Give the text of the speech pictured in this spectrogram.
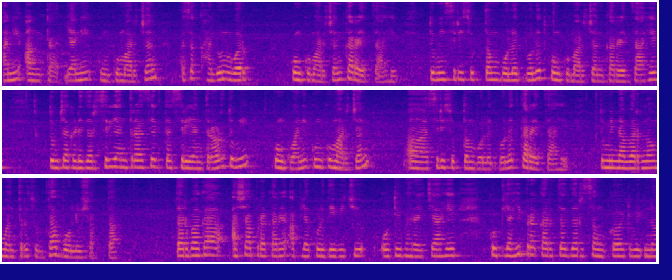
आणि अंगठा याने कुंकुमार्चन असं खालून वर कुंकुमार्चन करायचं आहे. तुम्ही श्रीसुक्तम बोलत बोलत कुंकुमार्चन करायचं आहे. तुमच्याकडे जर श्रीयंत्र असेल तर श्रीयंत्रावर तुम्ही कुंकवाने कुंकुमार्चन श्रीसुक्तम बोलत बोलत करायचं आहे. तुम्ही नवरनव मंत्रसुद्धा बोलू शकता. तर बघा अशा प्रकारे आपल्या कुळदेवीची ओटी भरायची आहे. कुठल्याही प्रकारचं जर संकट विघ्न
